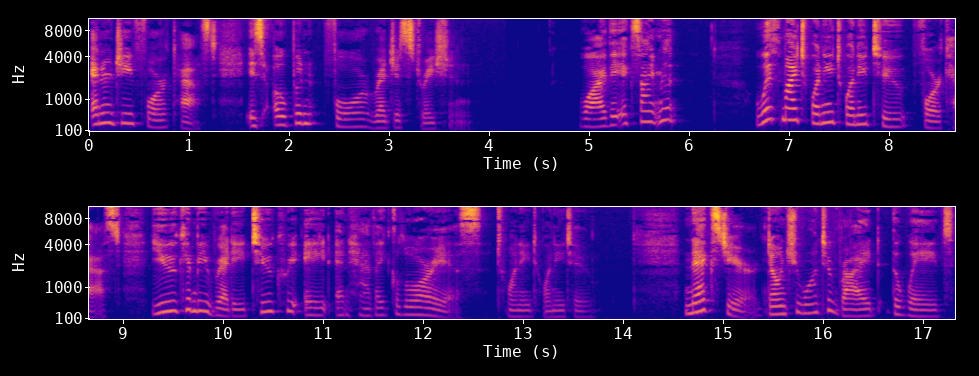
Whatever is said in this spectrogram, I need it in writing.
Energy Forecast is open for registration. Why the excitement? With my 2022 forecast, you can be ready to create and have a glorious 2022. Next year, don't you want to ride the waves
